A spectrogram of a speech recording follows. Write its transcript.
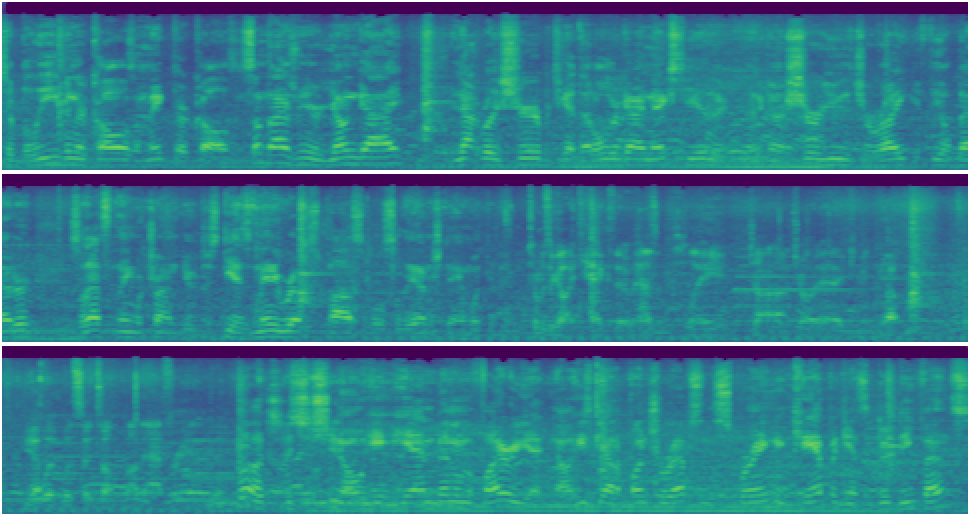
to believe in their calls and make their calls. And sometimes when you're a young guy, you're not really sure, but you got that older guy next to you that, are going to assure you that you're right, you feel better. So that's the thing we're trying to do. Just get as many reps as possible so they understand what to do. In terms of a guy like Heck, though, hasn't played John, Charlie Heck. I mean, Yep. Yep. what, what's so tough about that for him? Well, it's, it's just, you know, he, he hadn't been in the fire yet. Now, he's got a bunch of reps in the spring and camp against a good defense.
